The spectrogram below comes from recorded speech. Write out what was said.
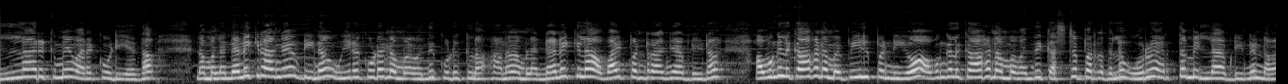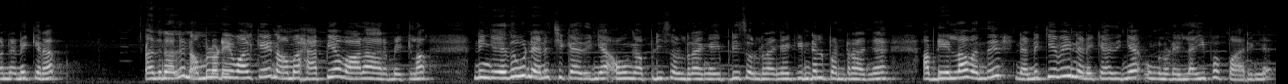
எல்லாருக்குமே வரக்கூடியதான் நம்மளை நினைக்கிறாங்க அப்படின்னா உயிரை கூட நம்ம வந்து கொடுக்கலாம். ஆனால் நம்மளை நினைக்கல அவாய்ட் பண்ணுறாங்க அப்படின்னா அவங்களுக்காக நம்ம ஃபீல் பண்ணியோ அவங்களுக்காக நம்ம வந்து கஷ்டப்படுறதில் ஒரு அர்த்தம் இல்லை அப்படின்னு நான் நினைக்கிறேன். அதனால நம்மளுடைய வாழ்க்கையை நாம் ஹாப்பியாக வாழ ஆரம்பிக்கலாம். நீங்கள் எதுவும் நினச்சிக்காதீங்க. அவங்க அப்படி சொல்கிறாங்க இப்படி சொல்கிறாங்க கிண்டல் பண்ணுறாங்க அப்படியெல்லாம் வந்து நினைக்கவே நினைக்காதீங்க. உங்களுடைய லைஃப்பை பாருங்கள்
